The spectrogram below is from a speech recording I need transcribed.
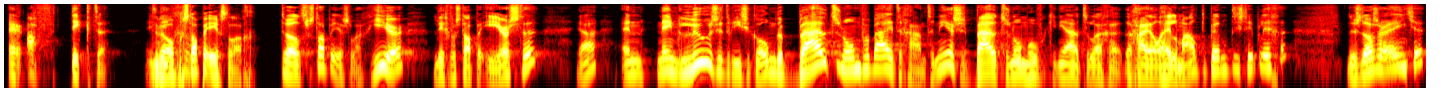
eraf tikte. In Terwijl Verstappen eerste lag. Terwijl het Verstappen eerst lag. Hier ligt Verstappen eerste. Ja, en neemt Lewis het risico om er buitenom voorbij te gaan. Ten eerste is buitenom, hoef ik je niet uit te leggen, dan ga je al helemaal op die penaltystip liggen. Dus dat is er eentje.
